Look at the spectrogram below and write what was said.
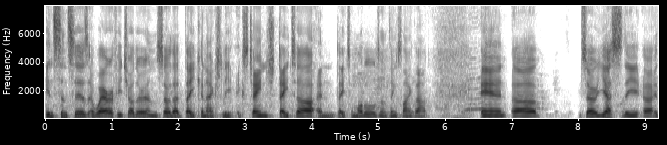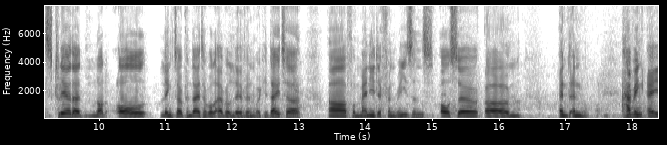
instances aware of each other and so that they can actually exchange data and data models and things like that. And uh, so yes, the uh, it's clear that not all linked open data will ever live in Wikidata uh, for many different reasons. Also, um, and and having a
